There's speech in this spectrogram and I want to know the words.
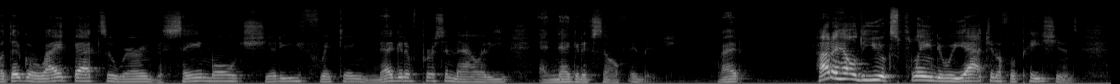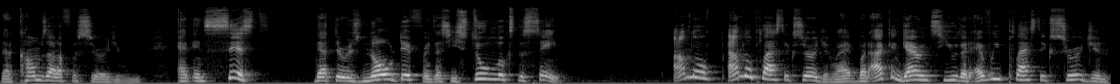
but they go right back to wearing the same old shitty freaking negative personality and negative self-image, right? How the hell do you explain the reaction of a patient that comes out of a surgery and insists that there is no difference, that she still looks the same? I'm no I'm no plastic surgeon, right? But I can guarantee you that every plastic surgeon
